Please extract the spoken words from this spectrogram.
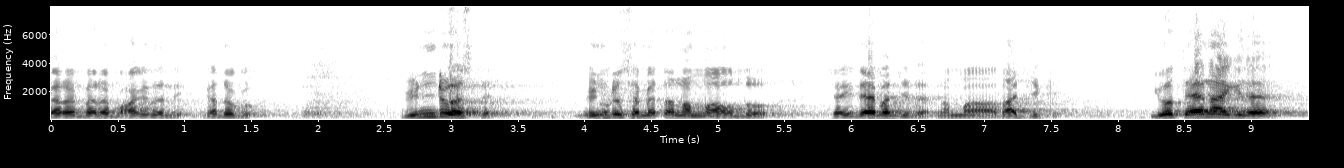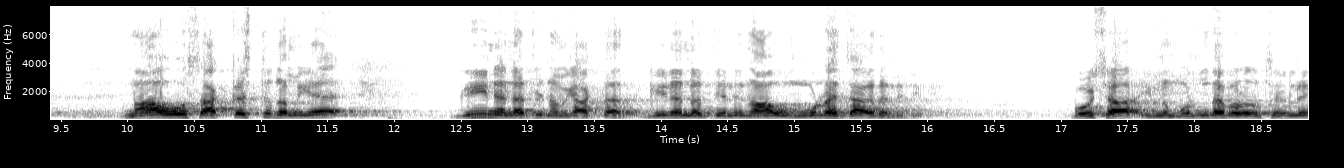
ಬೇರೆ ಬೇರೆ ಭಾಗದಲ್ಲಿ ಗದಗು. ವಿಂಡು ಅಷ್ಟೇ. ವಿಂಡು ಸಮೇತ ನಮ್ಮ ಒಂದು ಇದೇ ಬಂದಿದೆ ನಮ್ಮ ರಾಜ್ಯಕ್ಕೆ. ಇವತ್ತೇನಾಗಿದೆ? ನಾವು ಸಾಕಷ್ಟು ನಮಗೆ ಗ್ರೀನ್ ಎನರ್ಜಿ ನಮಗೆ ಆಗ್ತಾ ಇದೆ. ಗ್ರೀನ್ ಎನರ್ಜಿಯಲ್ಲಿ ನಾವು ಮೂರನೇ ಜಾಗದಲ್ಲಿದ್ದೀವಿ. ಬಹುಶಃ ಇನ್ನು ಮುಂದೆ ಬರೋ ಎರಡನೇ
